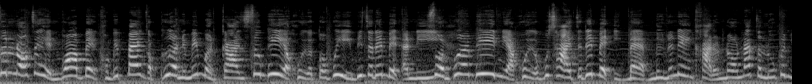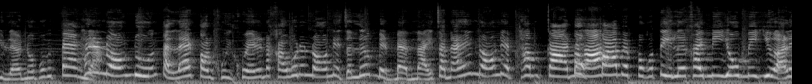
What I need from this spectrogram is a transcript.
ซึ่งน้องๆจะเห็นว่าเบ็ดของพี่แป้งกับเพื่อนเนี่ยไม่เหมือนกัน ซึ่งพี่อะคุยกับตัวผู้หญิงพี่จะได้เบ็ดอันนี้ ส่วนเพื่อนพี่เนี่ยคุยกับผู้ชายจะได้เบ็ดอีกแบบหนึ่งนั่นเองค่ะน้องๆน่าจะรู้กันอยู่แล้วเนอะเพราะพี่แป้งเนี่ยให้น้องๆดูตั้งแต่แรกตอนคุยเควสแล้วนะคะ ว่าน้องๆเนี่ยจะเลือกเบ็ดแบบไหนจากนั้นให้น้องเนี่ยทำการตกปลาแบบปกติเลยใครมีโยมมีเหยื่ออะไร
